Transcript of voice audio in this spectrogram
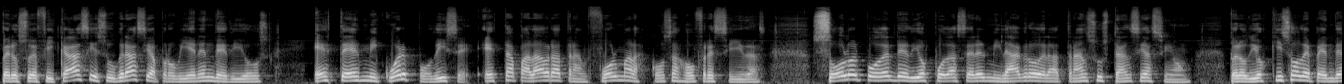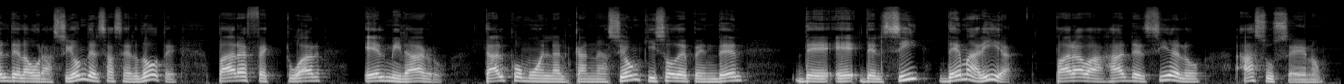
pero su eficacia y su gracia provienen de Dios. Este es mi cuerpo, dice. Esta palabra transforma las cosas ofrecidas. Solo el poder de Dios puede hacer el milagro de la transustanciación, pero Dios quiso depender de la oración del sacerdote para efectuar el milagro, tal como en la encarnación quiso depender de, eh, del sí de María para bajar del cielo a su seno.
